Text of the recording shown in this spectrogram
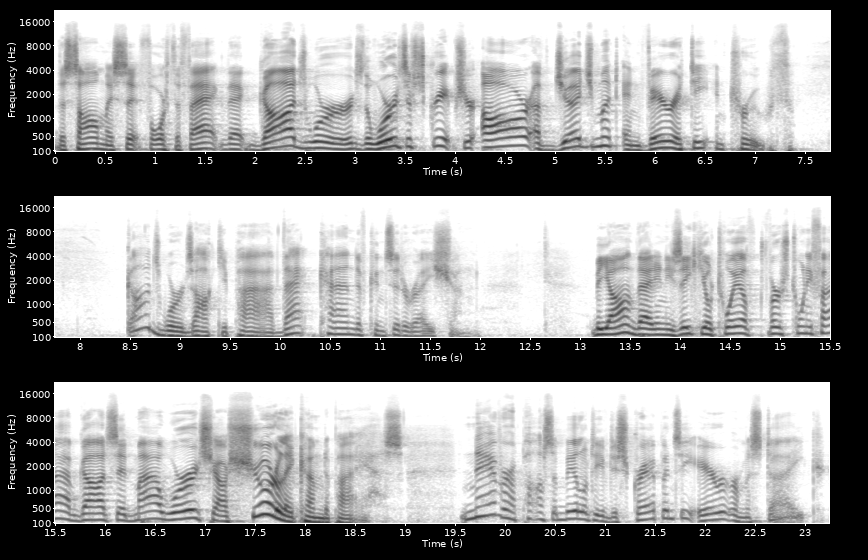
the psalmist set forth the fact that God's words, the words of Scripture, are of judgment and verity and truth. God's words occupy that kind of consideration. Beyond that, in Ezekiel 12, verse 25, God said, My word shall surely come to pass. Never a possibility of discrepancy, error, or mistake.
